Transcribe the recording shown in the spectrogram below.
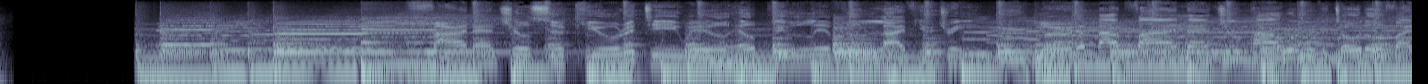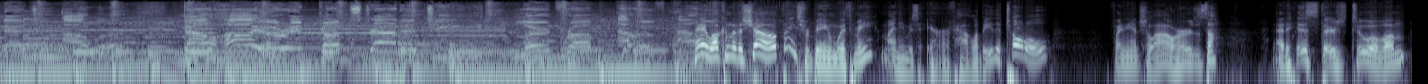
Financial security will help you live the life you dream. Learn about financial power, the total financial hour. Now, higher income strategy. Learn from Arif. Hey, welcome to the show. Thanks for being with me. My name is Arif Halaby, the total financial hours. That is, there's two of them.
